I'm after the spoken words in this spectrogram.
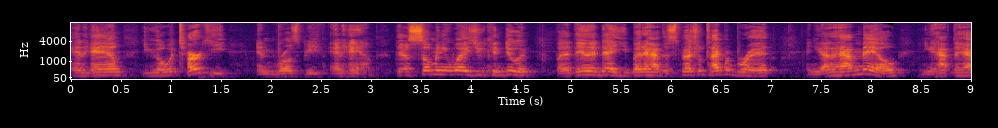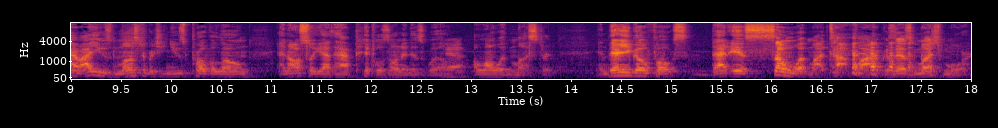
and ham, you can go with turkey and roast beef and ham. There's so many ways you can do it, but at the end of the day, you better have the special type of bread, and you gotta have mayo, and you have to have, I use Munster, but you can use provolone, and also you have to have pickles on it as well, Yeah. along with mustard. And there you go, folks. That is somewhat my top five, because there's much more.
